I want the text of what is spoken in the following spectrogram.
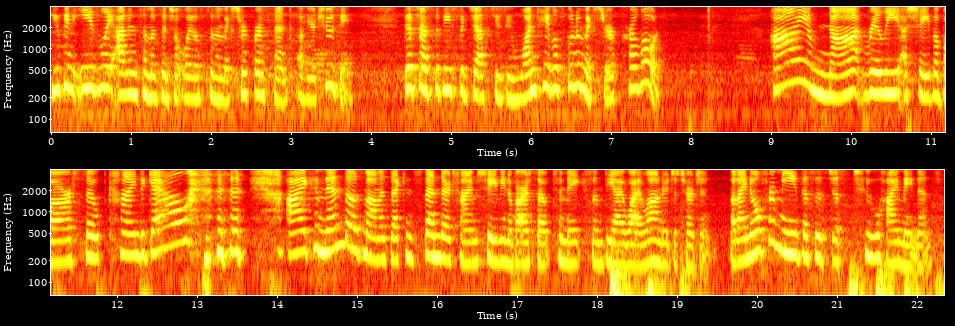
You can easily add in some essential oils to the mixture for a scent of your choosing. This recipe suggests using one tablespoon of mixture per load. I am not really a shave a bar soap kind of gal. I commend those mamas that can spend their time shaving a bar soap to make some DIY laundry detergent. But I know for me, this is just too high maintenance.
